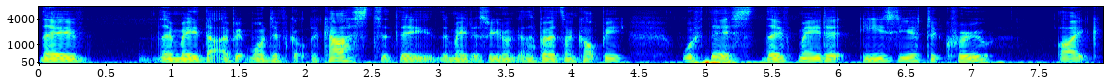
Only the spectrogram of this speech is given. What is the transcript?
they've they made that a bit more difficult to cast. They they made it so you don't get the birds on copy. With this, they've made it easier to crew. Like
